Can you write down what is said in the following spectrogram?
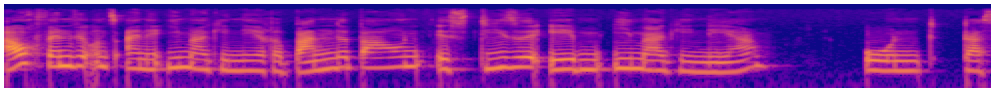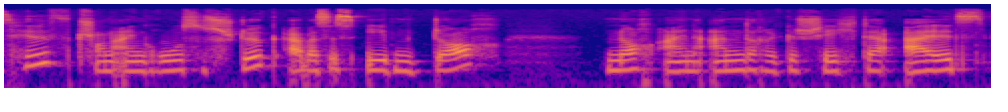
Auch wenn wir uns eine imaginäre Bande bauen, ist diese eben imaginär und das hilft schon ein großes Stück, aber es ist eben doch noch eine andere Geschichte, als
